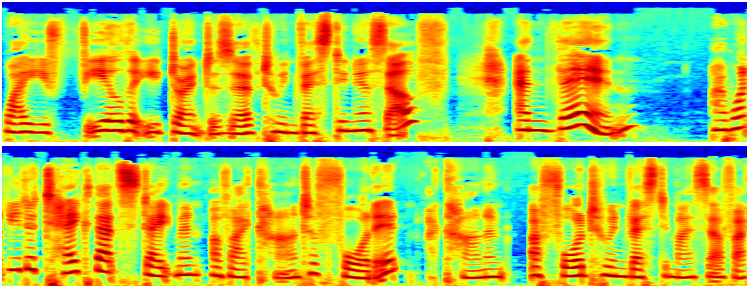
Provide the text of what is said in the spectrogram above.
why you feel that you don't deserve to invest in yourself. And then I want you to take that statement of I can't afford it, I can't afford to invest in myself, I,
